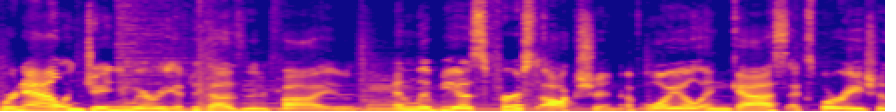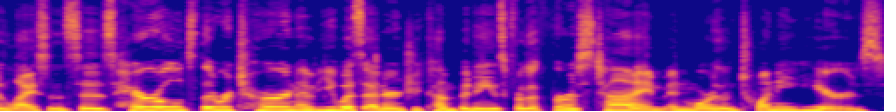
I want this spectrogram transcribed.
We're now in January of 2005, and Libya's first auction of oil and gas exploration licenses heralds the return of U.S. energy companies for the first time in more than 20 years.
